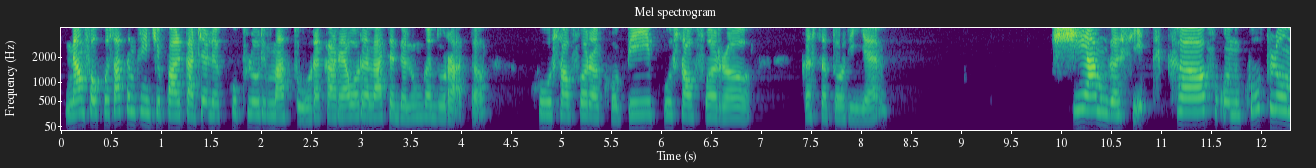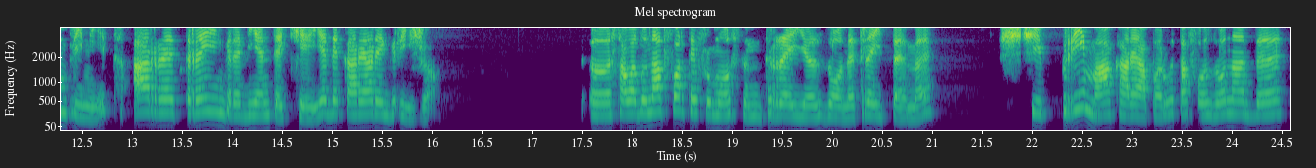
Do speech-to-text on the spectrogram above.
Ne-am focusat în principal pe acele cupluri mature care au o relație de lungă durată, cu sau fără copii, cu sau fără căsătorie. Și am găsit că un cuplu împlinit are trei ingrediente cheie de care are grijă. Uh, s-au adunat foarte frumos în trei zone, trei teme și prima care a apărut a fost zona de,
